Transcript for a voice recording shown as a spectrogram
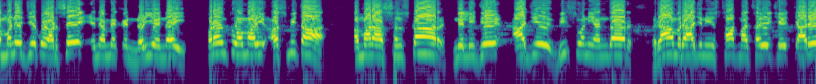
અમને જે કોઈ અડશે, એને અમે કઈ નડીએ નહીં. પરંતુ અમારી અસ્મિતા અમારા સંસ્કાર ને લીધે આજે વિશ્વની અંદર રામ રાજની સ્થાપના થઈ છે. ત્યારે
